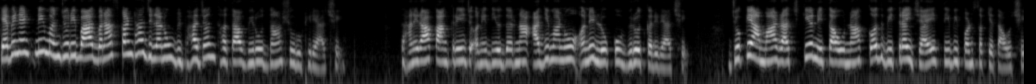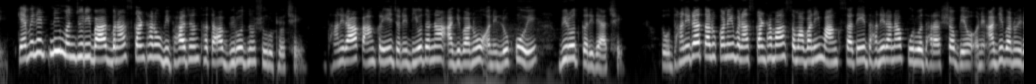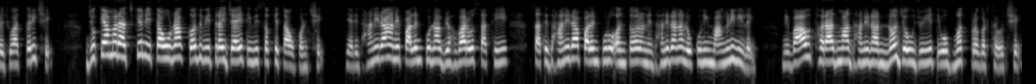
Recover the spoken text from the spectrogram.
કેબિનેટની મંજૂરી બાદ બનાસકાંઠા જિલ્લાનું વિભાજન થતા વિરોધના સૂર ઉઠી રહ્યા છે. ધાનેરા, કાંકરેજ અને દિયોદરના આગેવાનો અને લોકો વિરોધ કરી રહ્યા છે. જો કે આમાં રાજકીય નેતાઓના કદ વિતરાઈ જાય તેવી પણ શક્યતાઓ છે. કેબિનેટની મંજૂરી બાદ બનાસકાંઠાનું વિભાજન થતા વિરોધનો સૂર ઉઠ્યો છે. ધાનેરા, કાંકરેજ અને દિયોદરના આગેવાનો અને લોકોએ વિરોધ કરી રહ્યા છે. તો ધાનેરા તાલુકાને બનાસકાંઠામાં સમાવવાની માંગ સાથે ધાનેરાના પૂર્વ ધારાસભ્ય અને આગેવાનોએ રજૂઆત કરી છે. જો કે આમાં રાજકીય નેતાઓના કદ વિતરાઈ જાય તેવી શક્યતાઓ પણ છે. ત્યારે ધાનેરા અને પાલનપુરના વ્યવહારો સાથે સાથે ધાનેરા, પાલનપુર અંતર અને ધાનેરાના લોકોની માંગણીને લઈ ને વાવ થરાદમાં ધાનેરા ન જવું જોઈએ તેવો મત પ્રગટ થયો છે.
